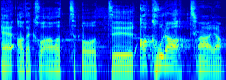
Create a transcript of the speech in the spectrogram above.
äh, adäquat oder akkurat. Ah, ja.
